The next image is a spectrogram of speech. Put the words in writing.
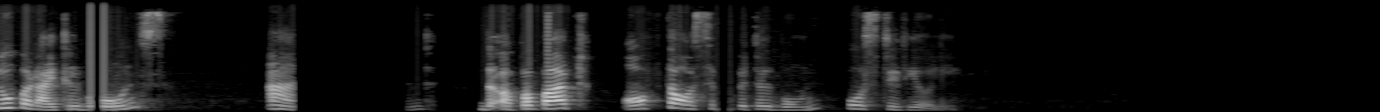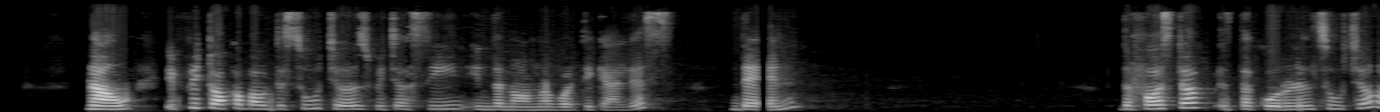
two parietal bones, and the upper part of the occipital bone posteriorly. Now, if we talk about the sutures which are seen in the norma verticalis, then the first up is the coronal suture,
